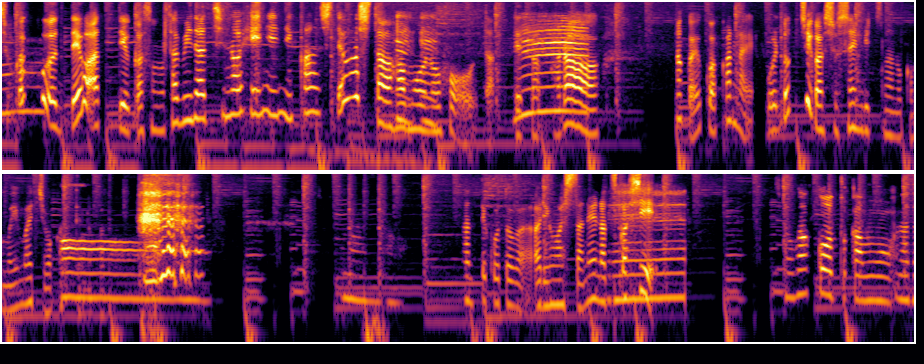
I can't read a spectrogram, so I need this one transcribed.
小学校ではっていうかその旅立ちの日にに関しては下ハモの方を歌ってたから、なんかよくわかんない。俺どっちが主旋律なのかもいまいち分かってなかった なんてことがありましたね。懐かしい、へー小学校とかも懐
